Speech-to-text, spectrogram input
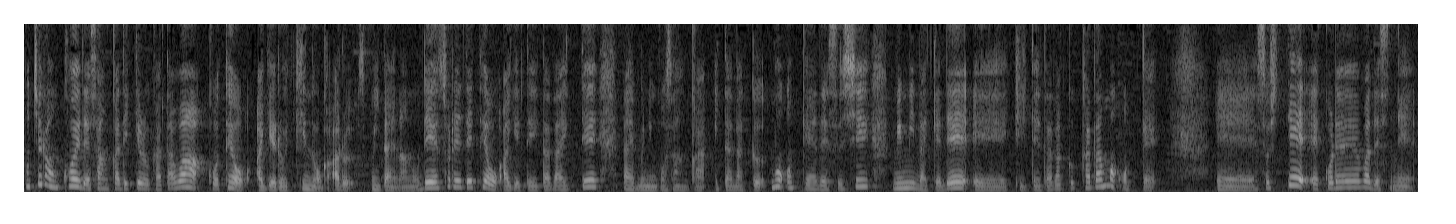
もちろん声で参加できる方はこう手を挙げる機能があるみたいなのでそれで手を挙げていただいてライブにご参加いただくも OK ですし耳だけで、えー、聞いていただく方も OK えー、そしてこれはですね、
